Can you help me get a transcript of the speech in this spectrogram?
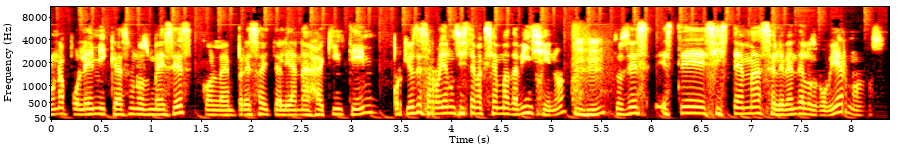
una polémica hace unos meses con la empresa italiana Hacking Team, porque ellos desarrollan un sistema que se llama DaVinci, ¿no? Entonces, este sistema se le vende a los gobiernos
